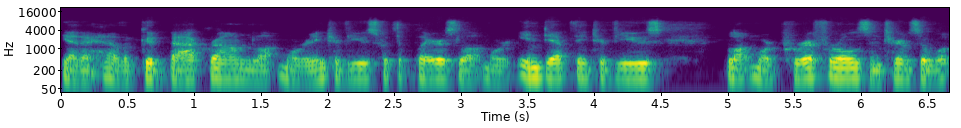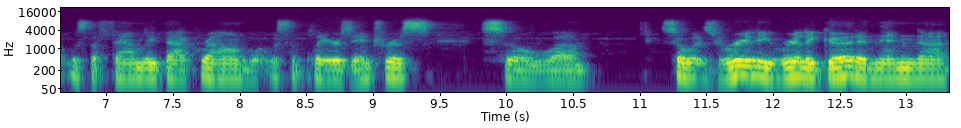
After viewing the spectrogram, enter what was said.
You had to have a good background, a lot more interviews with the players, a lot more in depth interviews, a lot more peripherals in terms of what was the family background, what was the player's interests. So, um, so it was really, really good. And then uh,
